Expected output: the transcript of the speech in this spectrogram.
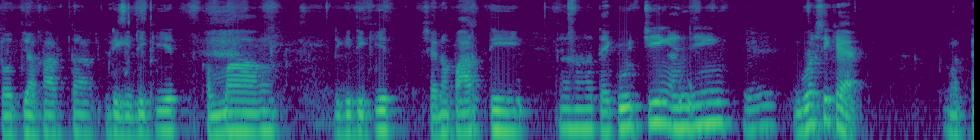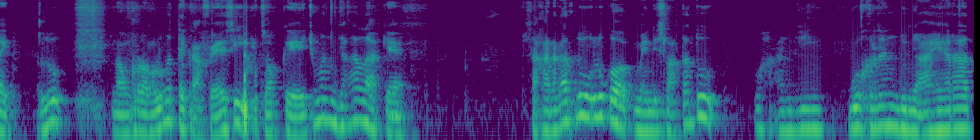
shot Jakarta, dikit-dikit Kemang, dikit-dikit Senoparty. Ya, teh kucing anjing gua sih kayak ngetek lu nongkrong lu ngetek kafe sih it's okay cuman janganlah kayak seakan-akan lu lu kok main di selatan tuh wah anjing gua keren dunia akhirat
